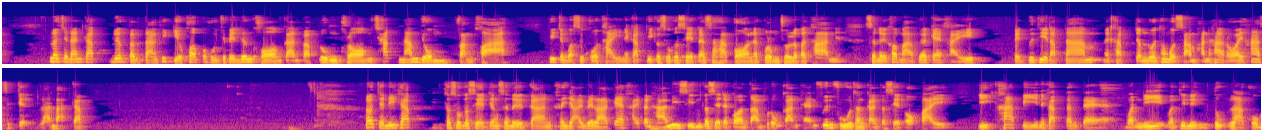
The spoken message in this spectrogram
นอกจากนั้นครับเรื่องต่างๆ ที่เกี่ยวข้องก็คงจะเป็นเรื่องของการปรับปรุงคลองชักน้ำยมฝั่งขวา ที่จังหวัดสุโขทัยนะครับที่กระทรวงเกษตรและสหกรณ์และกรมชลประทานเนี่ยเสนอเข้ามาเพื่อแก้ไขเป็นพื้นที่รับน้ำนะครับจำนวนทั้งหมด 3,557 ล้านบาทครับ นอกจากนี้ครับ กระทรวงเกษตรยังเสนอการขยายเวลาแก้ไขปัญหาหนี้สินเกษตรกรตามโครงการแผนฟื้นฟูทางการเกษตรออกไปอีก 5 ปีนะครับ ตั้งแต่วันนี้วันที่ 1 ตุลาคม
